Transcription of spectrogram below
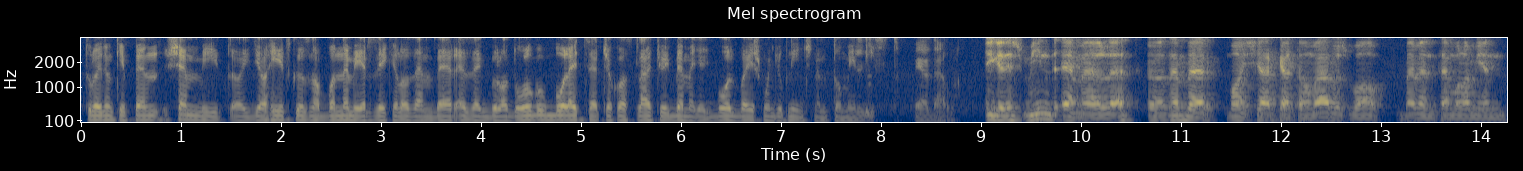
tulajdonképpen semmit a, a hétköznapban nem érzékel az ember ezekből a dolgokból, egyszer csak azt látja, hogy bemegy egy boltba, és mondjuk nincs nem tudom én liszt például. Igen, és mind emellett az ember, ma is járkáltam a városba, bementem valamilyen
